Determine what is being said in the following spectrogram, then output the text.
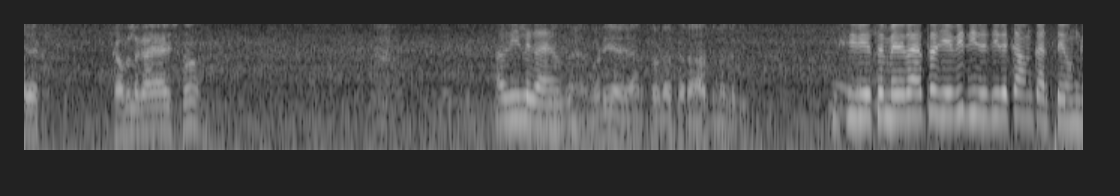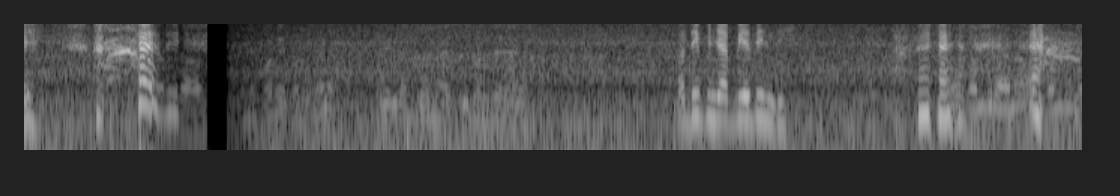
एक कब लगाया इसको? अभी लगाया होगा बढ़िया यार थोड़ा सा राहत में लगी इसीलिए तो मेरे रात तो ये भी धीरे धीरे काम करते होंगे जी बड़े पड़े हैं ना एकदम दोनों ऐसे बन गए हैं अद्धी पंजाबी अद्धी हिंदी वो समझ रहा है ना वो समझ गया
